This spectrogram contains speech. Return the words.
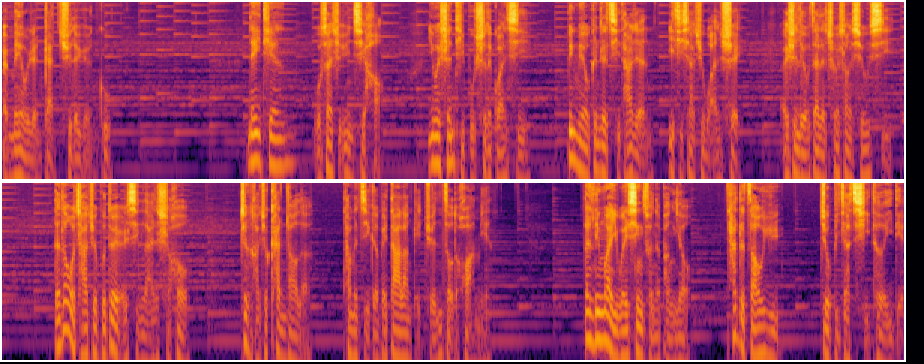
而没有人敢去的缘故。那一天，我算是运气好，因为身体不适的关系。并没有跟着其他人一起下去玩水，而是留在了车上休息。等到我察觉不对而醒来的时候，正好就看到了他们几个被大浪给卷走的画面。但另外一位幸存的朋友，他的遭遇就比较奇特一点。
